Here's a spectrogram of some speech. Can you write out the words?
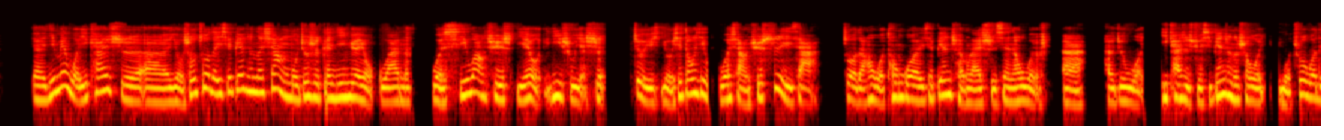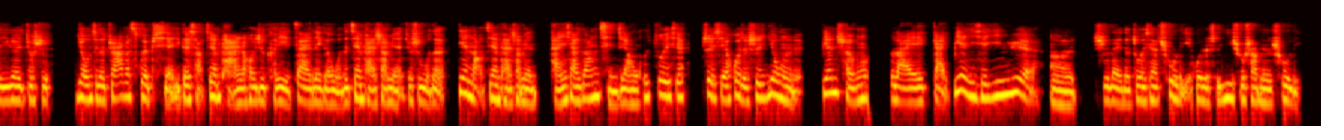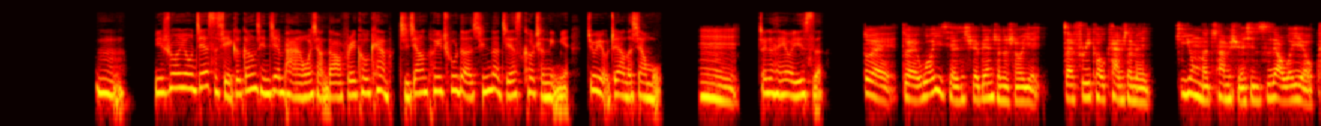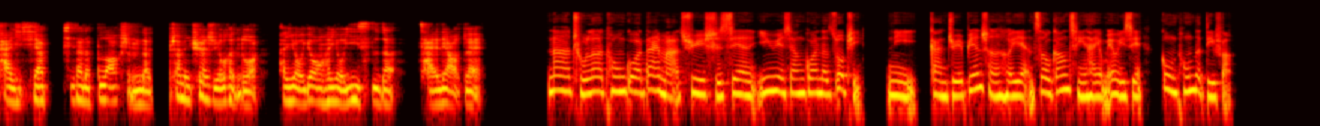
呃，因为我一开始呃，有时候做的一些编程的项目就是跟音乐有关的。我希望去也有艺术，也是就有有些东西我想去试一下做，然后我通过一些编程来实现。然后我有啊，还有就我一开始学习编程的时候，我我做过的一个就是用这个 JavaScript 写一个小键盘，然后就可以在那个我的键盘上面，就是我的电脑键盘上面弹一下钢琴，这样我会做一些这些，或者是用编程。来改变一些音乐呃之类的，做一下处理，或者是艺术上面的处理。嗯，你说用 Jazz 写一个钢琴键盘，我想到 Freecode Camp 即将推出的新的 Jazz 课程里面就有这样的项目。嗯，这个很有意思。对，对我以前学编程的时候，也在 Freecode Camp 上面用了他们学习的资料，我也有看一下其他的 blog 什么的，上面确实有很多很有用、很有意思的材料。对。那除了通过代码去实现音乐相关的作品，你感觉编程和演奏钢琴还有没有一些共通的地方？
